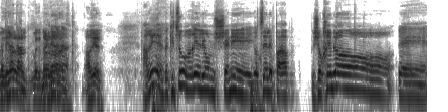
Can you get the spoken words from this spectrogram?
מקדונלד, מקדונלד. אריאל. אריאל, בקיצור, אריאל יום שני יוצא לפאב, ושולחים לו, אה,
